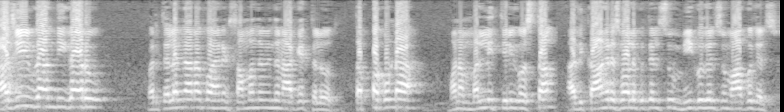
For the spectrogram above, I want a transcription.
రాజీవ్ గాంధీ గారు మరి తెలంగాణకు ఆయనకు సంబంధం ఏందో నాకే తెలియదు. తప్పకుండా మనం మళ్ళీ తిరిగి వస్తాం. అది కాంగ్రెస్ వాళ్ళకు తెలుసు మీకు తెలుసు మాకు తెలుసు.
